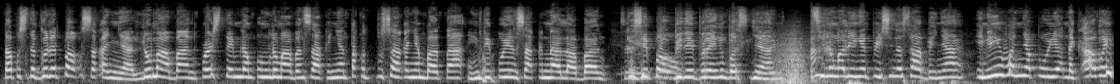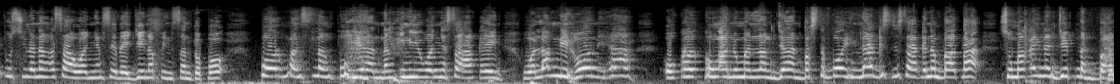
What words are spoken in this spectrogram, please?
Tapos nagulat po ako sa kanya, lumaban. First time lang pong lumaban sa akin yan. Takot po sa akin yung bata. Hindi po yan sa akin nalaban. Kasi po, binibrainwash niya. Sinungalingan po yung sinasabi niya. Iniwan niya po yan. Nag-away po sila ng asawa niyang si Reggie na pinsan ko po. Four months lang po yan nang iniwan niya sa akin. Walang nihon, iha. O ka- kung ano man lang dyan. Basta boy, hinagis niya sa akin ng bata. Sumakay ng jeep, nagbabay.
